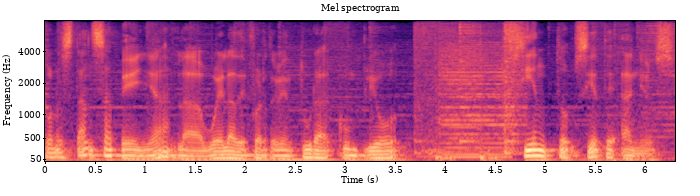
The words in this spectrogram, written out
Constanza Peña, la abuela de Fuerteventura, cumplió 107 años.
